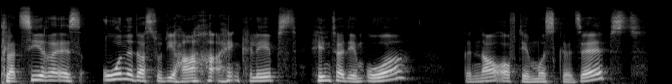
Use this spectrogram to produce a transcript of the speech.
Platziere es, ohne dass du die Haare einklebst, hinter dem Ohr, genau auf dem Muskel selbst.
